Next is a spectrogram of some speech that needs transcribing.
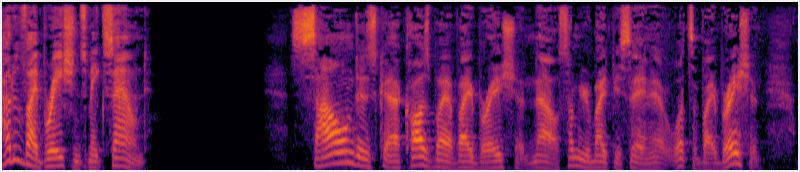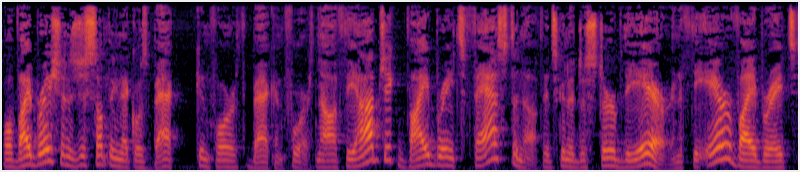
How do vibrations make sound? Sound is uh, caused by a vibration. Now, some of you might be saying, what's a vibration? Well, vibration is just something that goes back and forth, back and forth. Now, if the object vibrates fast enough, it's going to disturb the air. And if the air vibrates,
